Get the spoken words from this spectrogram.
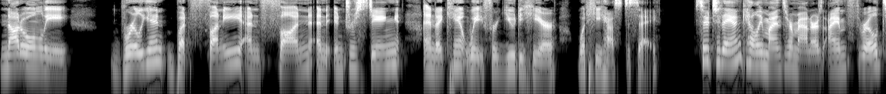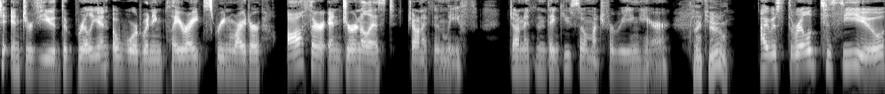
not only brilliant, but funny and fun and interesting. And I can't wait for you to hear what he has to say. So today on Kelly Minds Her Manners, I am thrilled to interview the brilliant award winning playwright, screenwriter, author, and journalist, Jonathan Leaf. Jonathan, thank you so much for being here. Thank you. I was thrilled to see you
